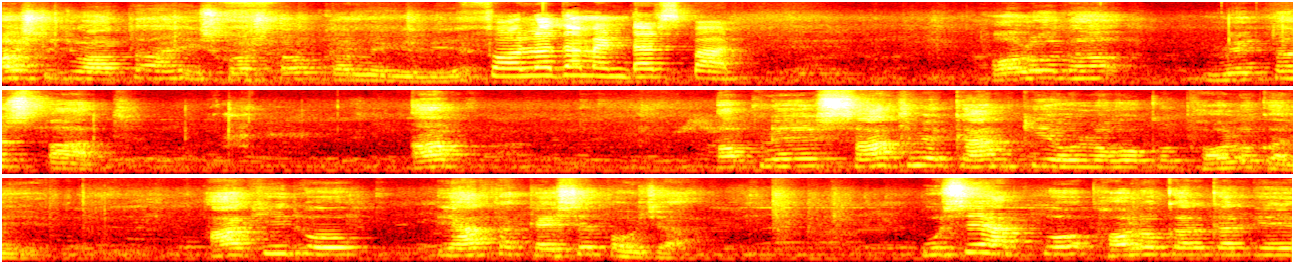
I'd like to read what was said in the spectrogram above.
फ़र्स्ट जो आता है इसको स्टॉप करने के लिए follow the mentors path follow the mentors path आप अपने साथ में काम किए हुए लोगों को फॉलो करिए। आखिर वो यहाँ तक कैसे पहुँचा? उसे आपको फॉलो कर करके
